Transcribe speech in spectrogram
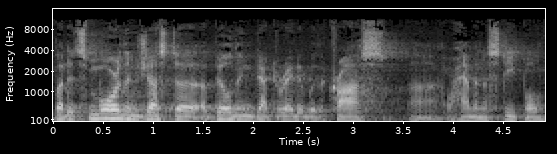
but it's more than just a, a building decorated with a cross uh, or having a steeple.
